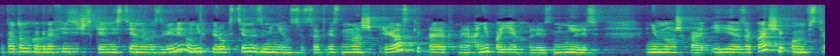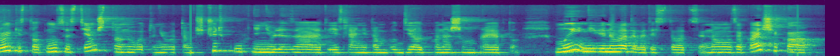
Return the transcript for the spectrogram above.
И потом, когда физически они стены возвели, у них пирог стен изменился. Соответственно, наши привязки проектные, они поехали, изменились немножко. И заказчик, он в стройке столкнулся с тем, что ну вот у него там чуть-чуть кухня не влезает, если они там будут делать по нашему проекту. Мы не виноваты в этой ситуации, но у заказчика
